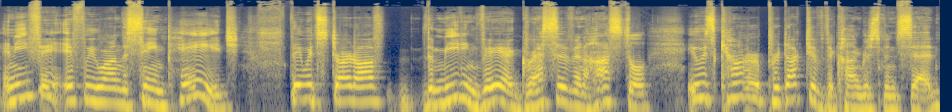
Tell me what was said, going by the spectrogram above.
and even if we were on the same page, they would start off the meeting very aggressive and hostile. It was counterproductive, the congressman said.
